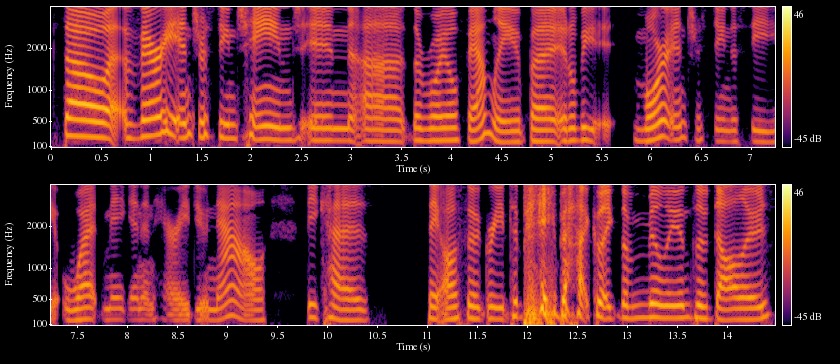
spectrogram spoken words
So, very interesting change in uh, the royal family, but it'll be more interesting to see what Meghan and Harry do now because they also agreed to pay back like the millions of dollars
